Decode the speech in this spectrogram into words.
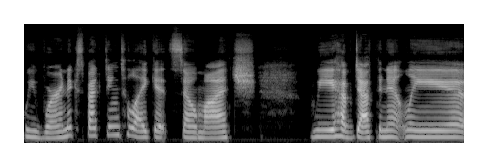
We weren't expecting to like it so much. We have definitely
